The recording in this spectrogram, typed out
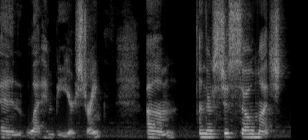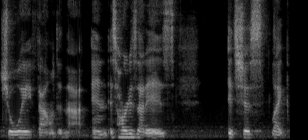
and let him be your strength. Um, and there's just so much joy found in that. And as hard as that is, it's just like,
